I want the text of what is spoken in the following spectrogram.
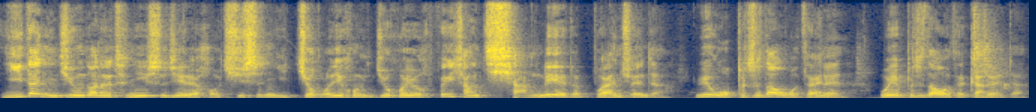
一旦你进入到那个沉浸世界以后，其实你久了以后，你就会有非常强烈的不安全感。对的，因为我不知道我在哪，我也不知道我在干嘛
